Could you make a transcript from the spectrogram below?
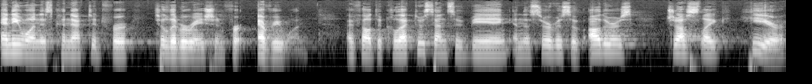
anyone is connected for to liberation for everyone. I felt a collective sense of being in the service of others, just like here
